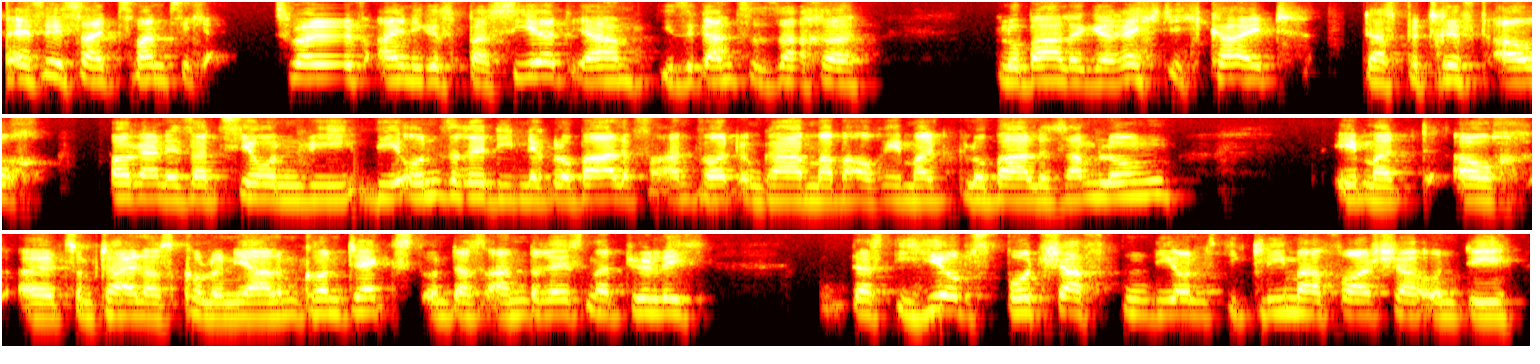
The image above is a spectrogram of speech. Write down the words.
es ist seit 2012 einiges passiert. Ja, diese ganze Sache globale Gerechtigkeit. Das betrifft auch Organisationen wie, wie unsere, die eine globale Verantwortung haben, aber auch eben halt globale Sammlungen, eben halt auch äh, zum Teil aus kolonialem Kontext. Und das andere ist natürlich, dass die Hiobsbotschaften, die uns die Klimaforscher und die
